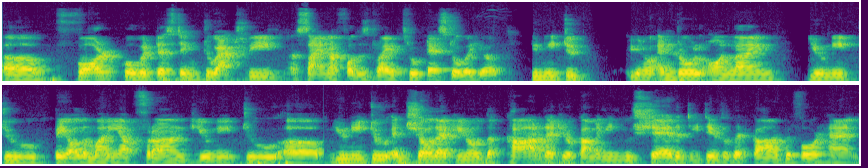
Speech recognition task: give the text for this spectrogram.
uh, for COVID testing to actually uh, sign up for this drive-through test over here. You need to, you know, enroll online. You need to pay all the money up front. You need to uh, you need to ensure that you know the car that you're coming in. You share the details of that car beforehand,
